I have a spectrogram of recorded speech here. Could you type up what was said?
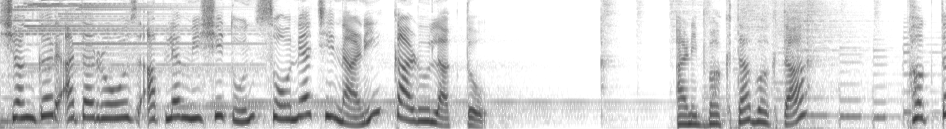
शंकर आता रोज आपल्या मिशीतून सोन्याची नाणी काढू लागतो. आणि बघता बघता फक्त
